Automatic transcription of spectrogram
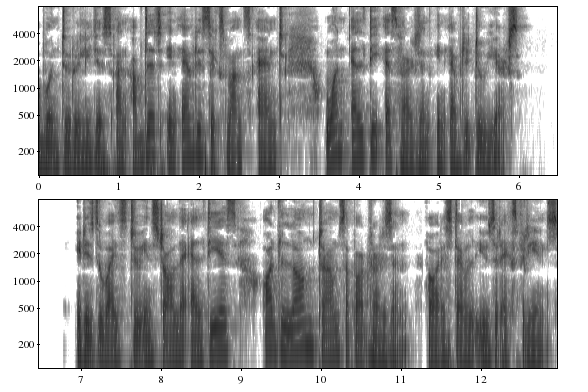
Ubuntu releases an update in every 6 months and one LTS version in every 2 years. It is wise to install the LTS or the long-term support version for a stable user experience.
